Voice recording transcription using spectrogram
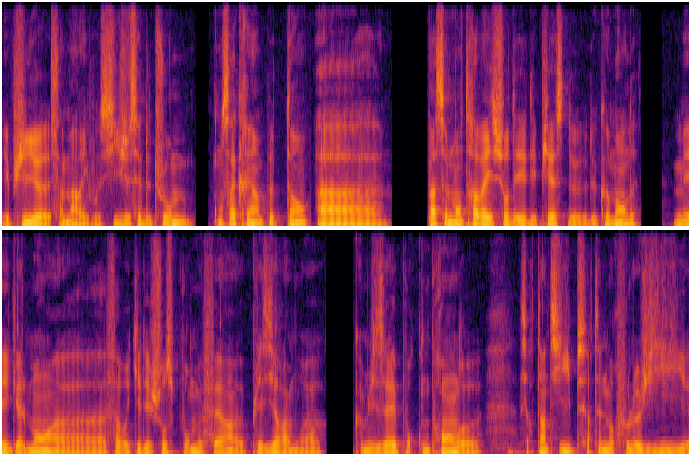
Et puis, euh, ça m'arrive aussi, j'essaie de toujours me consacrer un peu de temps à pas seulement travailler sur des, pièces de, de commande, mais également à fabriquer des choses pour me faire plaisir à moi. Comme je disais, pour comprendre certains types, certaines morphologies,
